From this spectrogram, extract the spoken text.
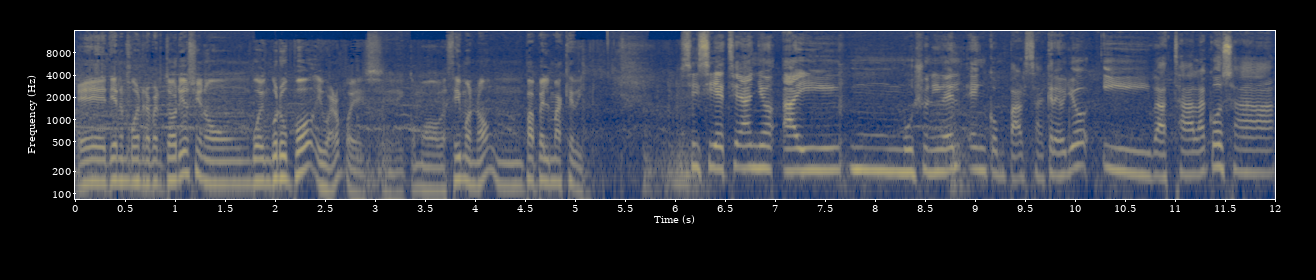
eh, tienen buen repertorio, sino un buen grupo y bueno, pues eh, como decimos, ¿no? Un papel más que digno. Sí, sí, este año hay mucho nivel en comparsa, creo yo, y va a estar la cosa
